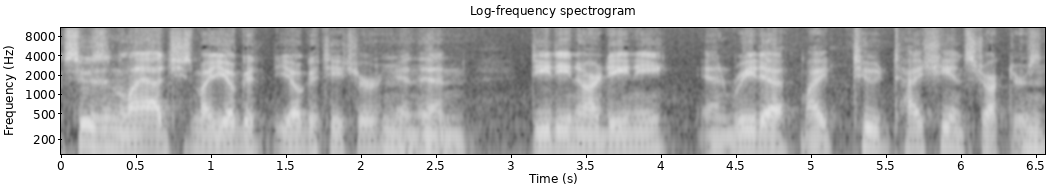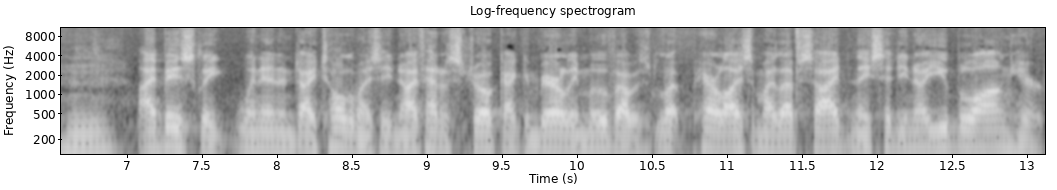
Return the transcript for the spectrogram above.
Susan Ladd. She's my yoga yoga teacher, Mm-hmm. and then Dee Dee Nardini and Rita, my two Tai Chi instructors. Mm-hmm. I basically went in and I told them, I said, you know, I've had a stroke. I can barely move. I was le- paralyzed on my left side, and they said, you know, you belong here.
